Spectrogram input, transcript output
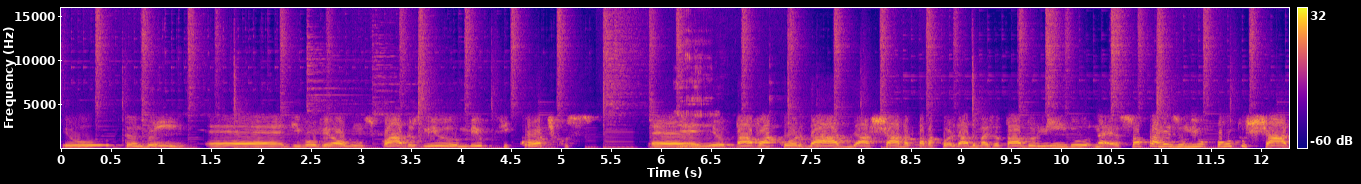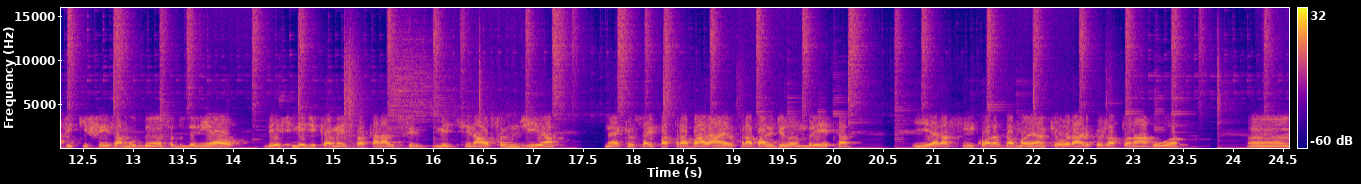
eu também é, desenvolvi alguns quadros meio, meio psicóticos, é, uhum. Eu estava acordado, achava que estava acordado, mas eu estava dormindo. Né, só para resumir, o ponto-chave que fez a mudança do Daniel desse medicamento para cannabis medicinal foi um dia né, que eu saí para trabalhar. Eu trabalho de lambreta e era 5 horas da manhã, que é o horário que eu já estou na rua. Hum,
